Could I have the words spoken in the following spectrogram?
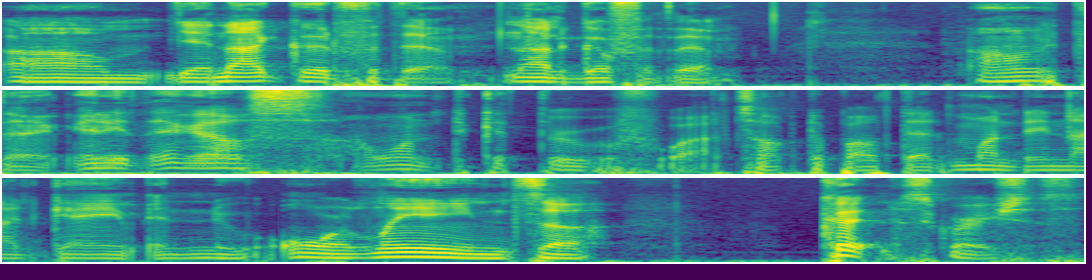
Um, yeah, not good for them. Not good for them. I don't think anything else I wanted to get through before I talked about that Monday night game in New Orleans. Uh, goodness gracious.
